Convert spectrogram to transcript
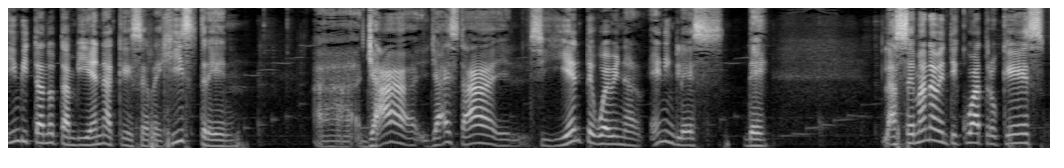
invitando también a que se registren. Ah, ya, ya está el siguiente webinar en inglés de la semana 24, que es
